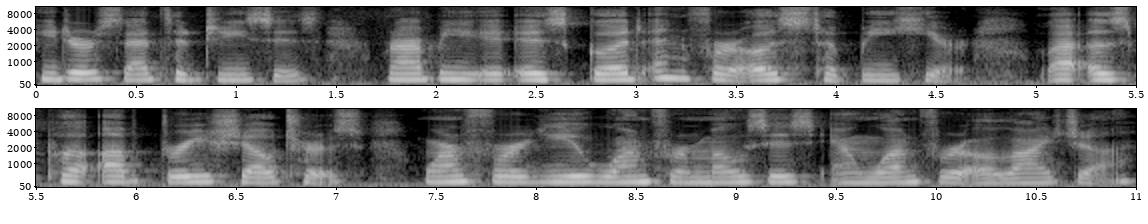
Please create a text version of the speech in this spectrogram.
Peter said to Jesus, Rabbi, it is good and for us to be here. Let us put up three shelters one for you, one for Moses, and one for Elijah.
